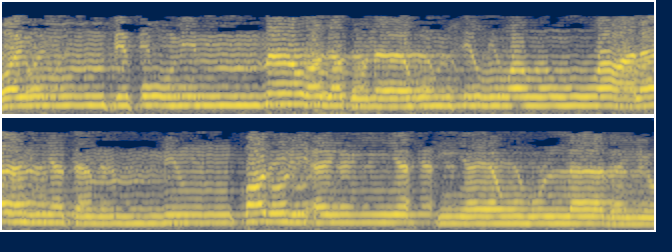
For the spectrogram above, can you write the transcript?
وينفقوا مما رزقناهم سرا وعلانية من قبل أن يأتي يوم لا بيع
